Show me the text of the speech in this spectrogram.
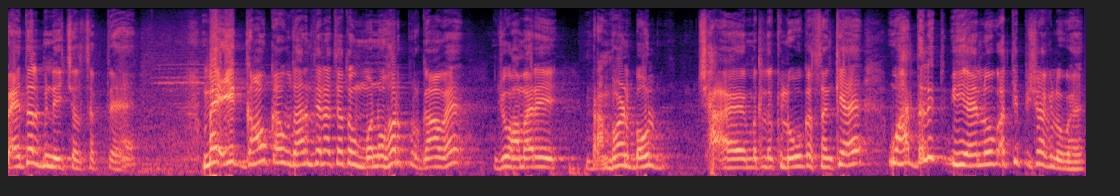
पैदल भी नहीं चल सकते हैं। मैं एक गाँव का उदाहरण देना चाहता हूँ। मनोहरपुर गाँव है, जो हमारे ब्राह्मण बहुल मतलब कि लोगों का संख्या है। वहाँ दलित भी है, लोग अति पिछड़ा के लोग हैं।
